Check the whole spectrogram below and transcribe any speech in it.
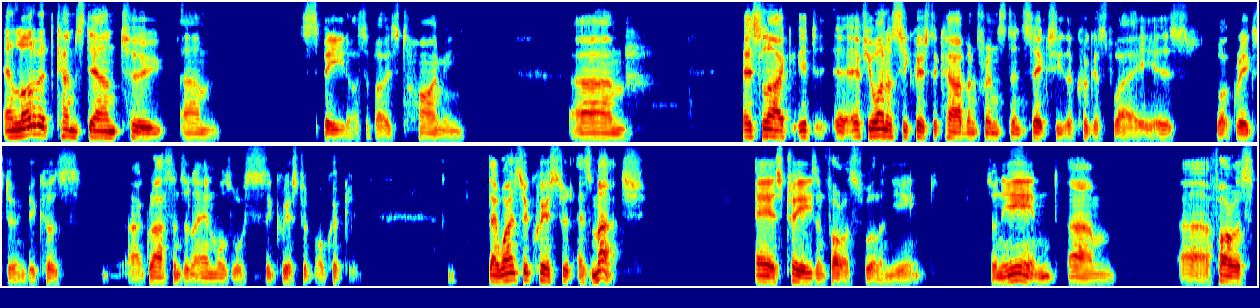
and a lot of it comes down to um, speed, I suppose, timing. Um, it's like it, if you want to sequester carbon, for instance, actually the quickest way is what Greg's doing because uh, grasslands and animals will sequester it more quickly. They won't sequester it as much as trees and forests will in the end. So in the end, um, uh, a forest,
